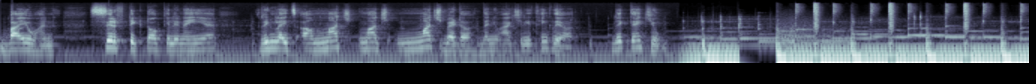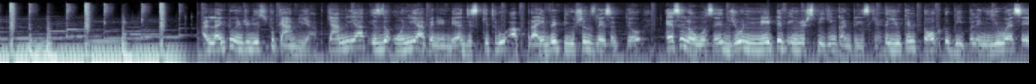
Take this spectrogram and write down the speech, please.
buy one सिर्फ़ टिकटॉक के लिए नहीं है। Ring lights are much much much better than you actually think they are देखते हैं क्यों। Like to introduce you to Cambly app. Cambly app is the only app in India जिसके थ्रू आप प्राइवेट ट्यूशंस ले सकते हो ऐसे लोगों से जो नेटिव इंग्लिश स्पीकिंग कंट्रीज़ के हैं तो you can talk to people in U S A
